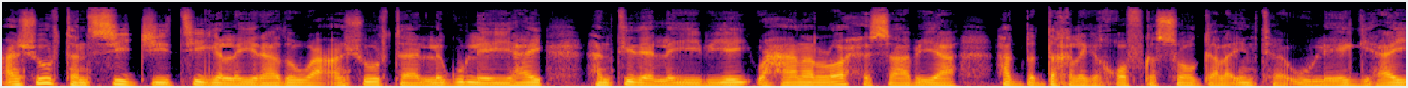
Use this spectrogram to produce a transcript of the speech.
Canshuurtan c g t ga la yidhaahdo waa canshuurta lagu leeyahay hantida la iibiyey waxaana loo xisaabiyaa hadba dakhliga qofka soo gala inta uu la egyahay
